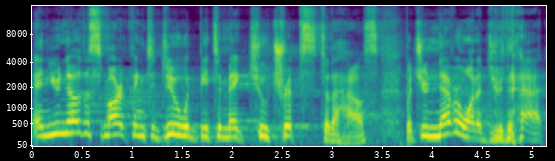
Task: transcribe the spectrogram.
and you know the smart thing to do would be to make two trips to the house, but you never want to do that.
